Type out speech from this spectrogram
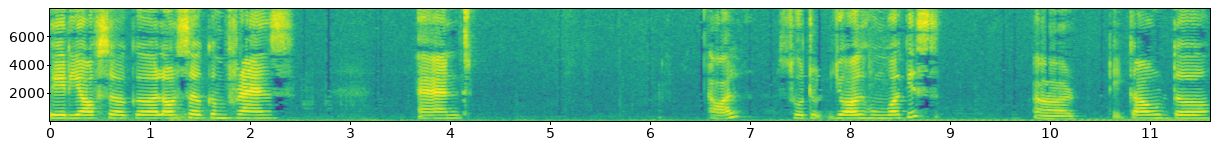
area of circle or circumference and all. So to your homework is uh, take out the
